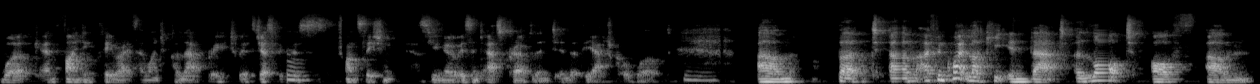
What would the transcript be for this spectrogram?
work and finding playwrights I want to collaborate with, just because translation, as you know, isn't as prevalent in the theatrical world. Mm, Um, but um, I've been quite lucky in that a lot of um,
